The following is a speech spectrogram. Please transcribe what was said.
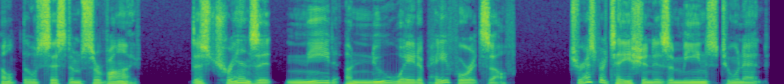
help those systems survive? Does transit need a new way to pay for itself? Transportation is a means to an end,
